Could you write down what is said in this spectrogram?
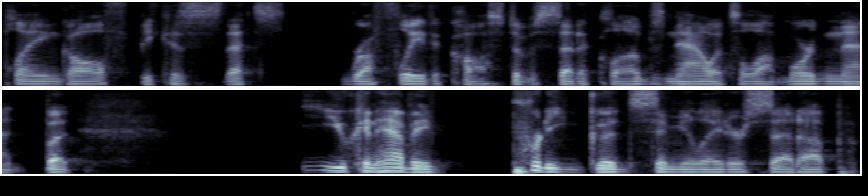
playing golf because that's roughly the cost of a set of clubs. Now it's a lot more than that, but you can have a pretty good simulator set up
